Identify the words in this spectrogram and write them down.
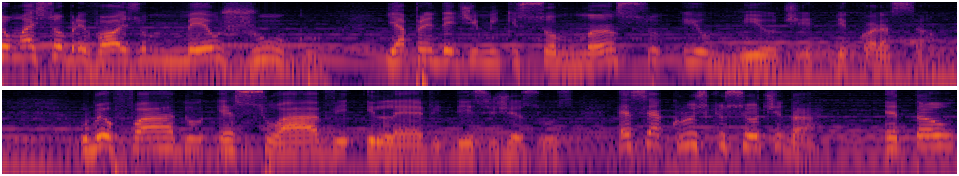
Tomai sobre vós o meu jugo e aprendei de mim que sou manso e humilde de coração. O meu fardo é suave e leve, disse Jesus. Essa é a cruz que o Senhor te dá. Então,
